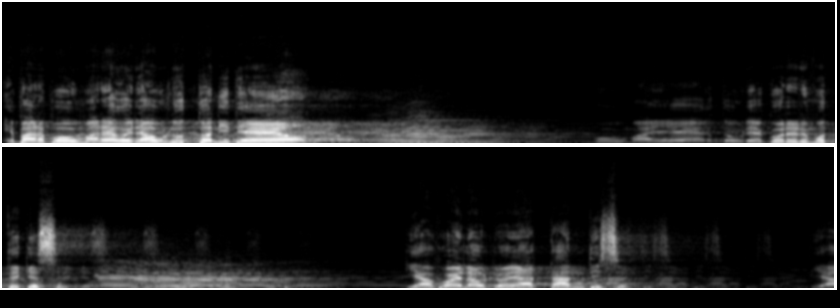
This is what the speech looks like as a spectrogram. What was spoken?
এবার বৌমারে ওইরা উলুধ্বনি দেও। দৌড়ে ঘরের মধ্যে গেছে। গিয়া পয়লাও ডয়া টান দিছে। দিয়া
